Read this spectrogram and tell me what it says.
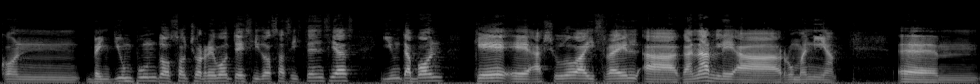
con 21 puntos, 8 rebotes y 2 asistencias y un tapón que eh, ayudó a Israel a ganarle a Rumanía. Em,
